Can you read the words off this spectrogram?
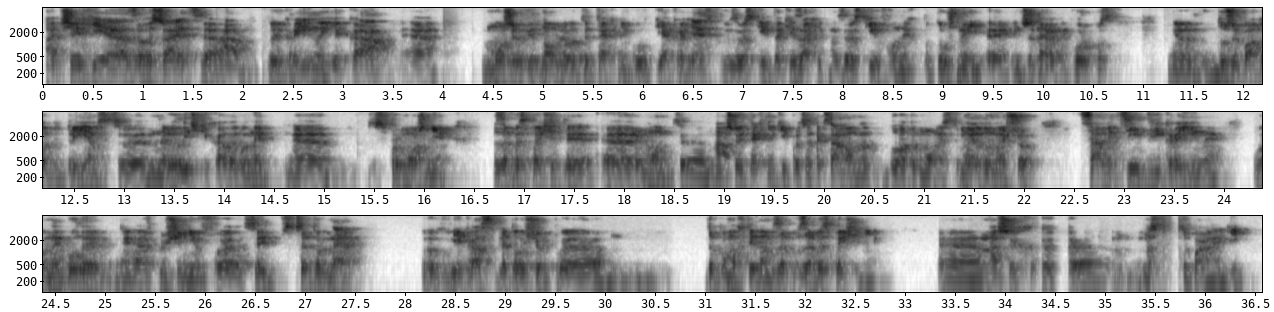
А Чехія залишається тою країною, яка е, може відновлювати техніку як радянських зразків, так і західних зразків. У них потужний е, інженерний корпус. Дуже багато підприємств невеличких, але вони спроможні забезпечити е, ремонт е, нашої техніки. Про це так само була домовленість. Тому я думаю, що саме ці дві країни вони були е, включені в е, цей в це турне якраз для того, щоб допомогти нам в забезпеченні наших наступальних дій.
